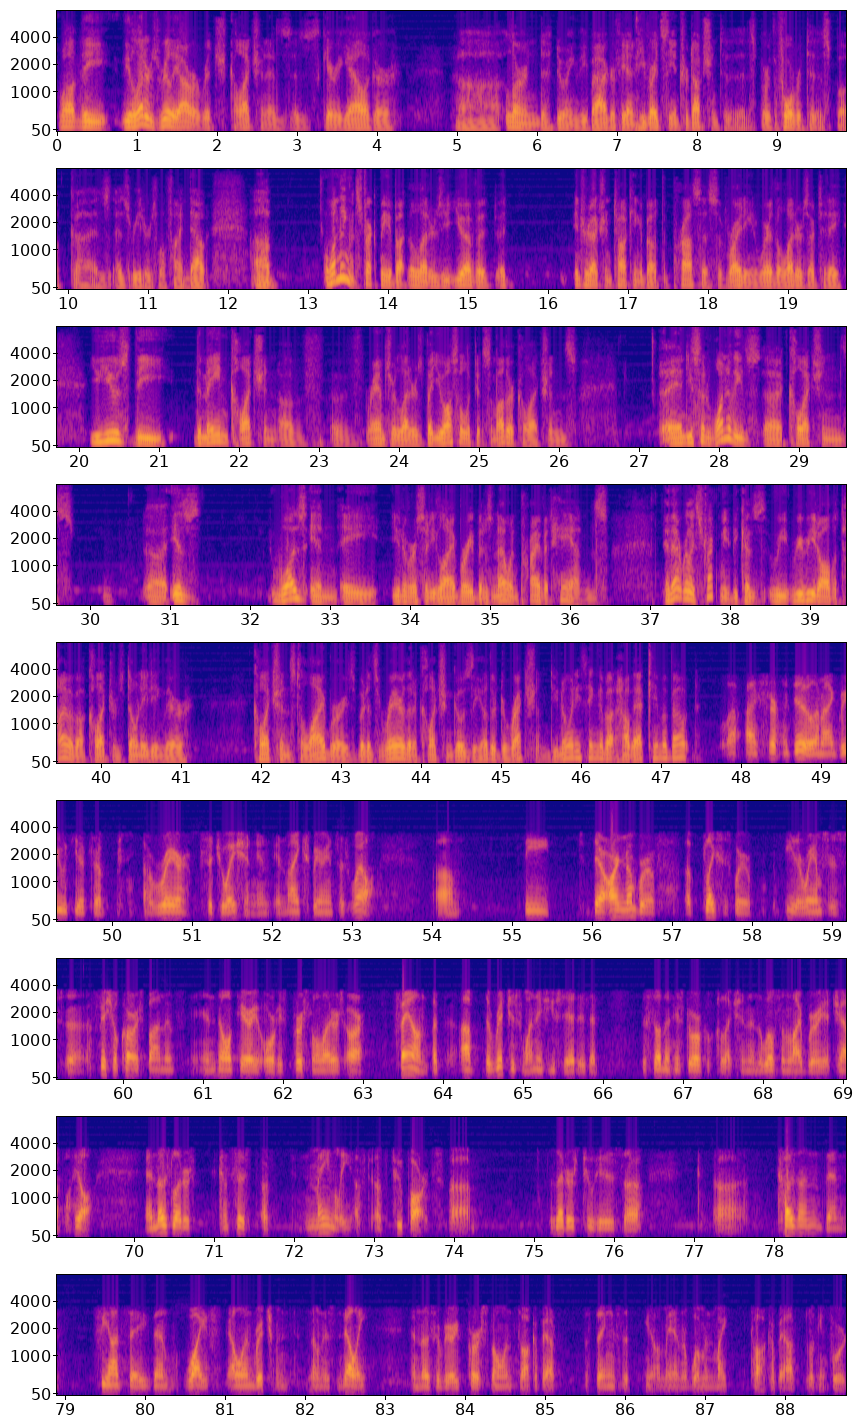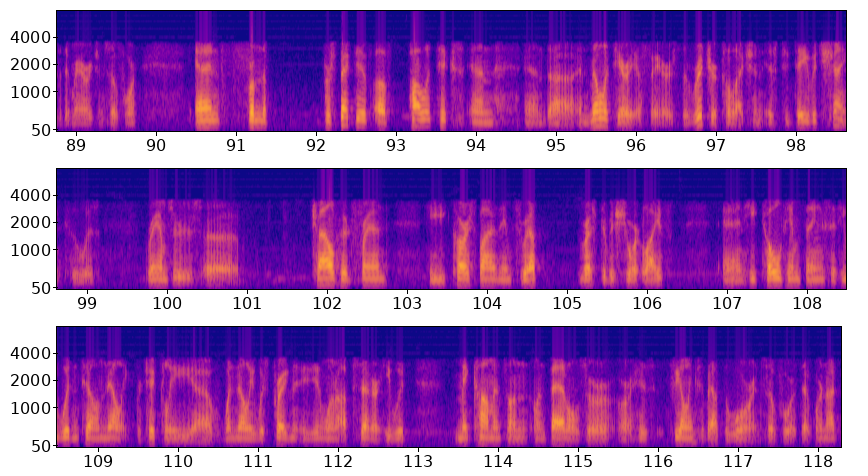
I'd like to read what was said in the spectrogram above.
Well, the the letters really are a rich collection, as as Gary Gallagher uh, learned doing the biography, and he writes the introduction to this or the foreword to this book, uh, as as readers will find out. Uh, one thing that struck me about the letters, you, you have a, a introduction talking about the process of writing and where the letters are today, you used the the main collection of of Ramseur letters, but you also looked at some other collections, and you said one of these uh, collections uh, is was in a university library, but is now in private hands, and that really struck me because we we read all the time about collectors donating their collections to libraries, but it's rare that a collection goes the other direction. Do you know anything about how that came about? Well, I certainly do, and I agree with you. It's a, a rare situation in, in my experience as well. Um, the there are a number of, of places where either Ramseur's uh, official correspondence in military or his personal letters are found, but uh, the richest one, as you said, is at the Southern Historical Collection in the Wilson Library at Chapel Hill. And those letters consist of mainly of, of two parts. Uh, letters to his uh, uh, cousin, then fiance, then wife, Ellen Richmond, known as Nellie, and those are very personal and talk about the things that you know a man and a woman might talk about, looking forward to their marriage and so forth. And from the perspective of politics and and uh, and military affairs, the richer collection is to David Schenck, who was Ramseur's uh, childhood friend. He corresponded with him throughout the rest of his short life, and he told him things that he wouldn't tell Nellie, particularly uh, when Nellie was pregnant. He didn't want to upset her. He would make comments on on battles or or his feelings about the war and so forth that were not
